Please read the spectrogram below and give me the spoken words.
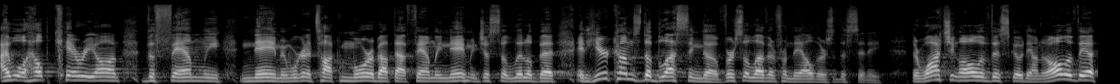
I will help carry on the family name. And we're going to talk more about that family name in just a little bit. And here comes the blessing, though, verse 11 from the elders of the city. They're watching all of this go down. And all of the,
